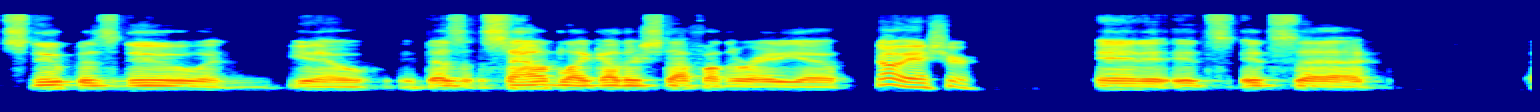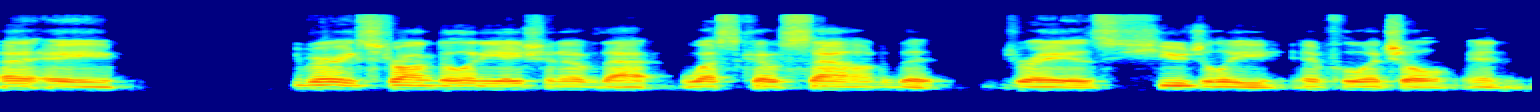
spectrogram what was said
Snoop is new and you know it doesn't sound like other stuff on the radio Oh yeah, sure. and it, it's it's a, a a very strong delineation of that West Coast sound that Dre is hugely influential in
